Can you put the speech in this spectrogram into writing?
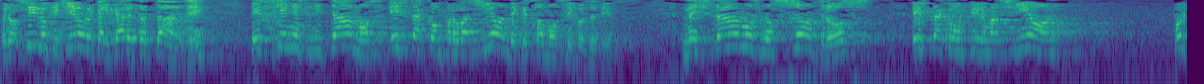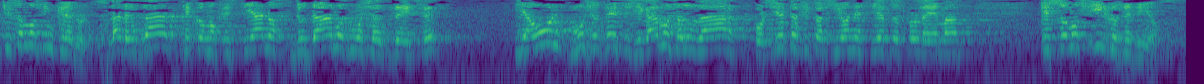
Pero sí lo que quiero recalcar esta tarde es que necesitamos esta comprobación de que somos hijos de Dios. Necesitamos nosotros esta confirmación porque somos incrédulos. La verdad que como cristianos dudamos muchas veces y aún muchas veces llegamos a dudar por ciertas situaciones, ciertos problemas, que somos hijos de Dios.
